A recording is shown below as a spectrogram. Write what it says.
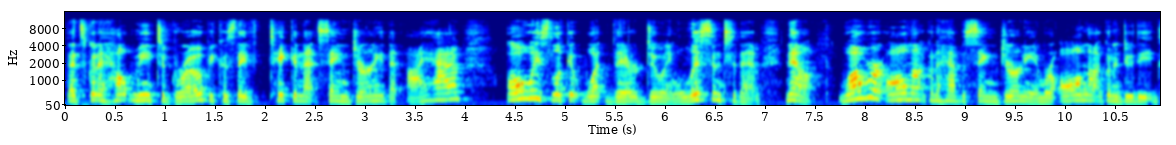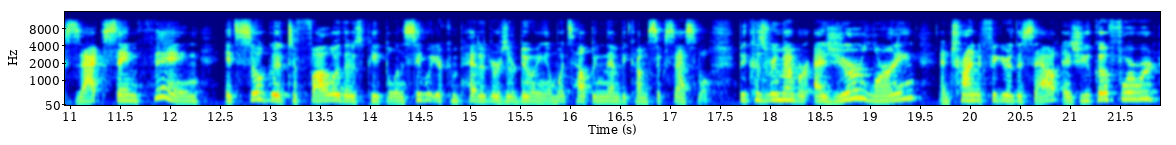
that's going to help me to grow because they've taken that same journey that I have always look at what they're doing listen to them now while we're all not going to have the same journey and we're all not going to do the exact same thing it's still good to follow those people and see what your competitors are doing and what's helping them become successful because remember as you're learning and trying to figure this out as you go forward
